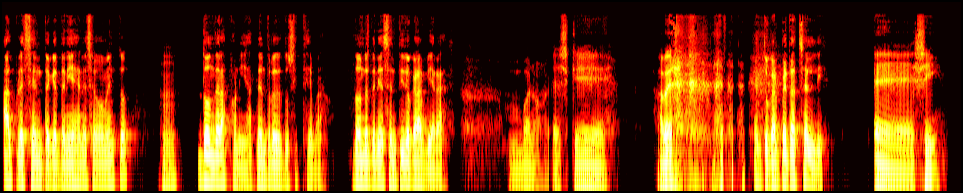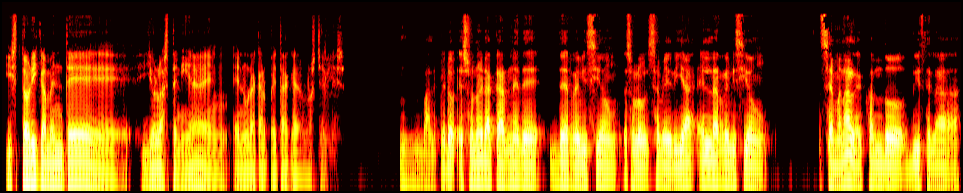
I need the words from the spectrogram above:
al presente que tenías en ese momento, mm. ¿dónde las ponías dentro de tu sistema? ¿Dónde tenía sentido que las vieras? Bueno, es que... A ver. ¿En tu carpeta Chelly? Eh, sí. Históricamente yo las tenía en, en, una carpeta que eran los checklists. Mm, vale, pero eso no era carne de, de revisión, eso lo, se vería en la revisión semanal, es cuando dice la,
